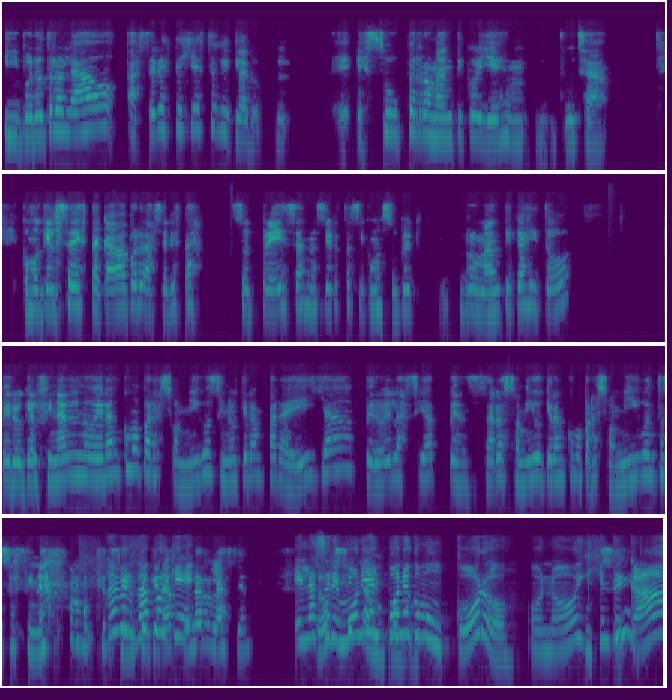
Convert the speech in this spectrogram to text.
Y por otro lado, hacer este gesto que, claro, e- es súper romántico y es, mm, pucha, como que él se destacaba por hacer estas sorpresas, ¿no es cierto? Así como súper románticas y todo, pero que al final no eran como para su amigo, sino que eran para ella, pero él hacía pensar a su amigo que eran como para su amigo, entonces al final como que Ah, siento ¿verdad? que era Porque- una relación. En la ceremonia él pone como un coro, ¿o no? Y gente Sí. canta.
